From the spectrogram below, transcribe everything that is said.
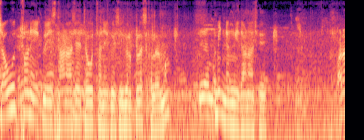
ચૌદસો ને એકવીસ ધાણા છે. ચૌદસો ને એકવીસ ઈગલ પ્લસ કલરમાં બિન બિનડંગી ધાણા છે. આપણે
